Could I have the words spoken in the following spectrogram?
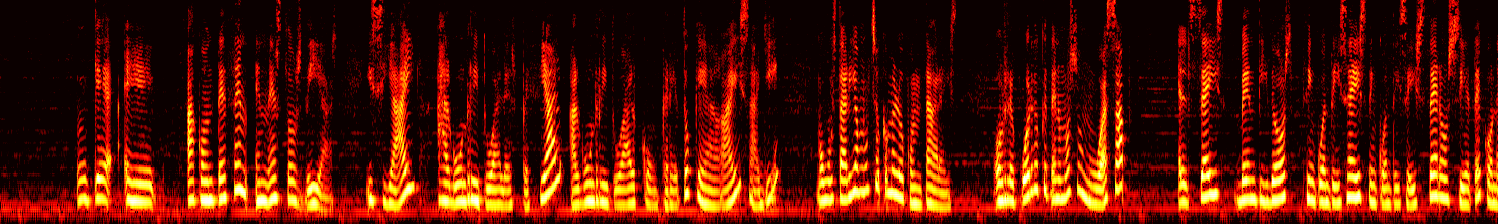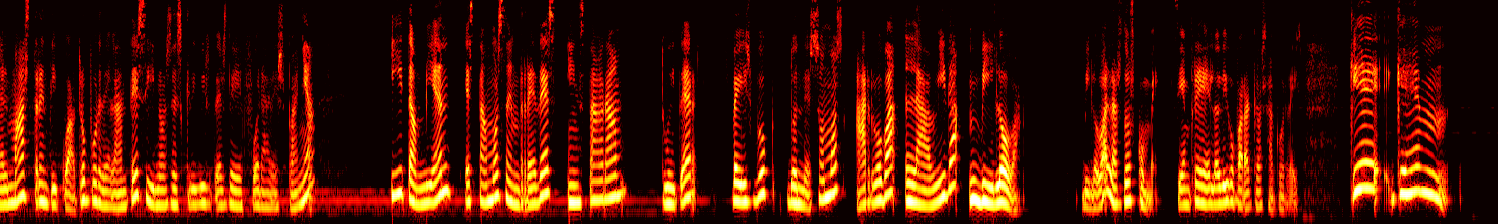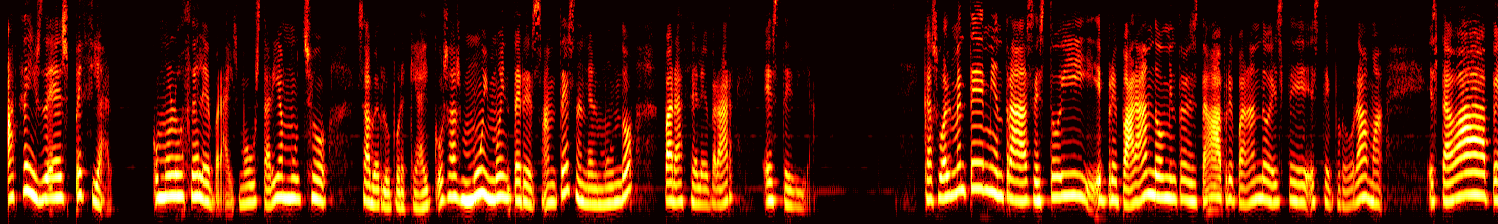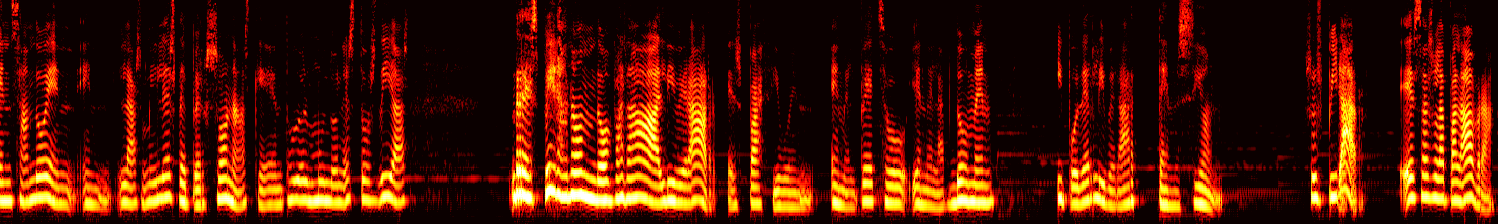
que eh, acontecen en estos días y si hay algún ritual especial, algún ritual concreto que hagáis allí. Me gustaría mucho que me lo contarais. Os recuerdo que tenemos un WhatsApp, el 622 56 5607 con el más 34 por delante si nos escribís desde fuera de España. Y también estamos en redes Instagram, Twitter, Facebook, donde somos arroba la vida biloba. Biloba, las dos con B. Siempre lo digo para que os acordéis. ¿Qué, qué mm, hacéis de especial? ¿Cómo lo celebráis? Me gustaría mucho saberlo porque hay cosas muy, muy interesantes en el mundo para celebrar este día. Casualmente, mientras estoy preparando, mientras estaba preparando este, este programa, estaba pensando en, en las miles de personas que en todo el mundo en estos días respiran hondo para liberar espacio en, en el pecho y en el abdomen y poder liberar tensión. Suspirar, esa es la palabra.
